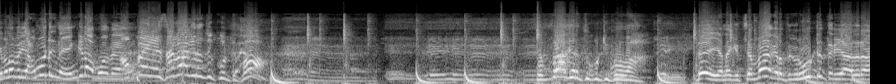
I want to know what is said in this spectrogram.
இவ்வளவு பெரிய அமௌண்ட்டுக்கு நான் எங்கடா போவேன்? அப்ப எங்க சபாகிரத்துக்கு கூட்டு போ. செவ்வாகரத்துக்கு கூட்டி போவா? டேய் எனக்கு செவ்வாகரத்துக்கு ரூட் தெரியாதுடா.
